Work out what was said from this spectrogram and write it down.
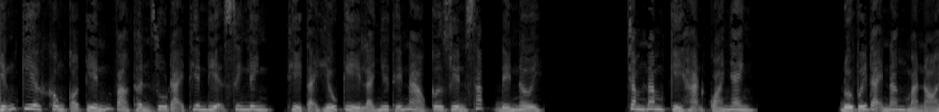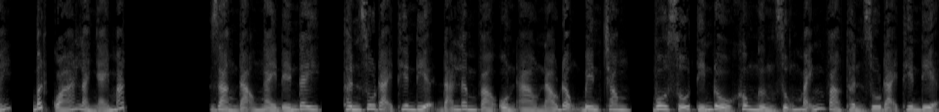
những kia không có tiến vào thần du đại thiên địa sinh linh thì tại hiếu kỳ là như thế nào cơ duyên sắp đến nơi. Trăm năm kỳ hạn quá nhanh. Đối với đại năng mà nói, bất quá là nháy mắt. Giảng đạo ngày đến đây, thần du đại thiên địa đã lâm vào ồn ào náo động bên trong, vô số tín đồ không ngừng dũng mãnh vào thần du đại thiên địa.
